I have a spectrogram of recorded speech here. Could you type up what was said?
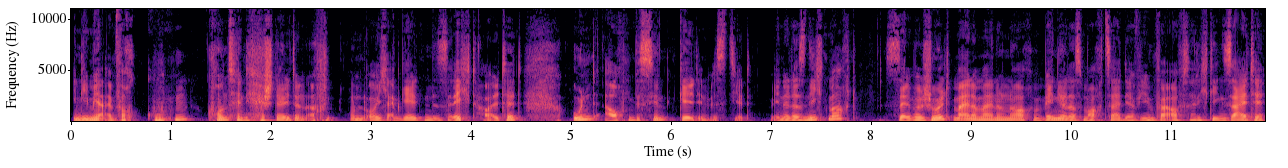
indem ihr einfach guten Content erstellt und, und euch an geltendes Recht haltet und auch ein bisschen Geld investiert. Wenn ihr das nicht macht, selber schuld, meiner Meinung nach. Wenn ihr das macht, seid ihr auf jeden Fall auf der richtigen Seite.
